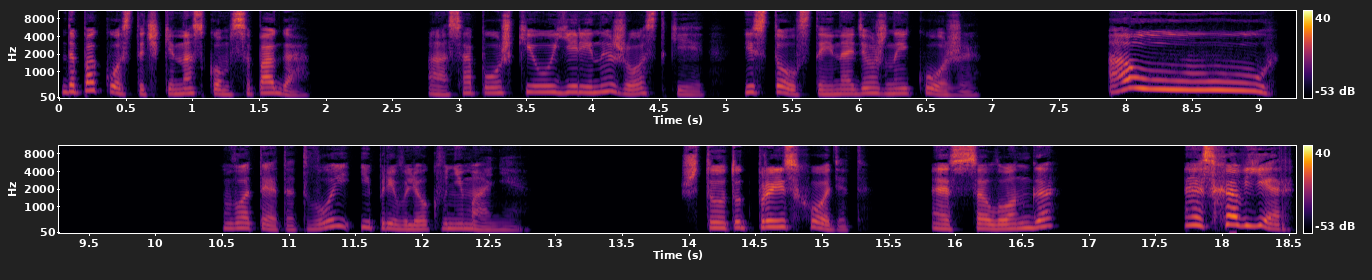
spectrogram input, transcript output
да по косточке носком сапога. А сапожки у Ирины жесткие, из толстой надежной кожи. Ау! Вот этот твой и привлек внимание. Что тут происходит? Эсса Лонга? «Эс Хавьер!»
